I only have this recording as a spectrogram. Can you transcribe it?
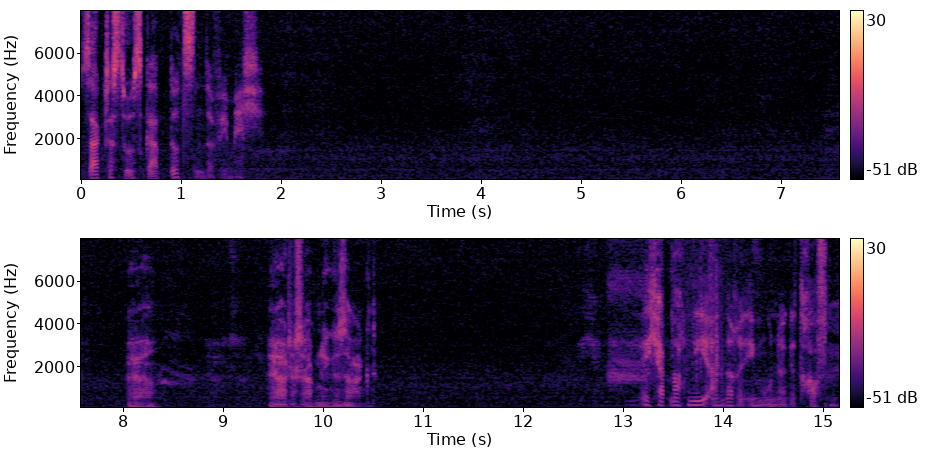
sagtest du, es gab Dutzende wie mich. Ja. Ja, das haben die gesagt. Ich habe noch nie andere Immune getroffen.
